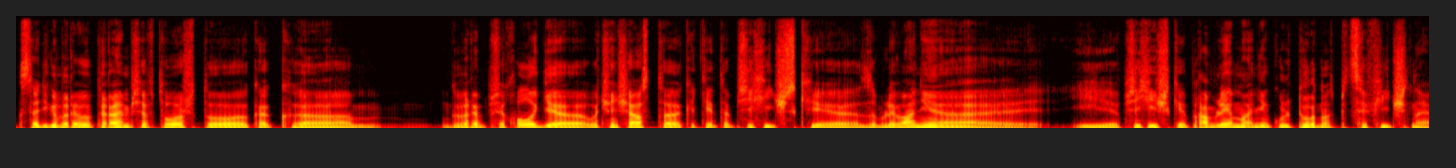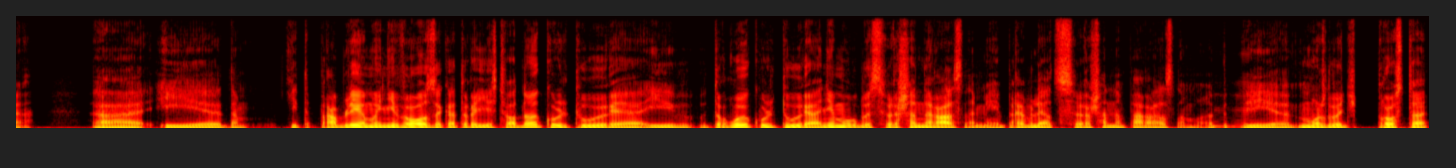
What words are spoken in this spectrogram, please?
кстати говоря, упираемся в то, что, как э, говорят психологи, очень часто какие-то психические заболевания и психические проблемы, они культурно специфичные. А, И там, какие-то проблемы, неврозы, которые есть в одной культуре и в другой культуре, они могут быть совершенно разными и проявляться совершенно по-разному. Мгм. И, может быть, просто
